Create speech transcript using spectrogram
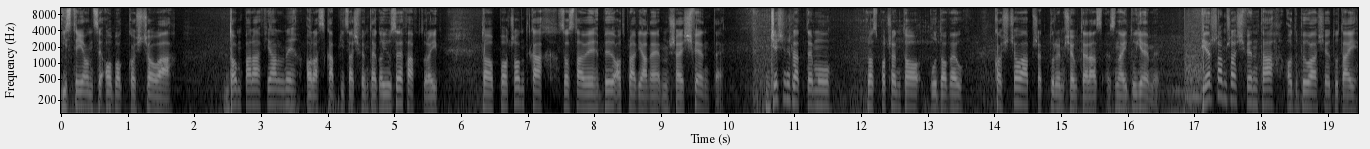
istniejący obok kościoła dom parafialny oraz kaplica świętego Józefa, w której to początkach zostały, były odprawiane msze święte. 10 lat temu rozpoczęto budowę kościoła, przed którym się teraz znajdujemy. Pierwsza msza święta odbyła się tutaj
